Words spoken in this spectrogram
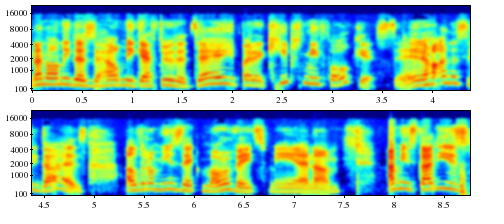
Not only does it help me get through the day, but it keeps me focused. It honestly does. A little music motivates me, and um, I mean, studies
